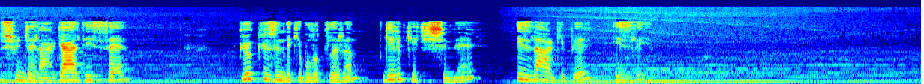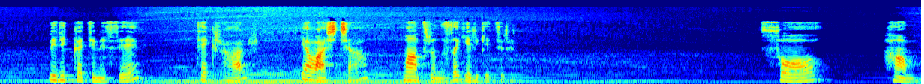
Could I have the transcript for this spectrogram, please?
düşünceler geldiyse gökyüzündeki bulutların gelip geçişini izler gibi izleyin. Ve dikkatinizi tekrar yavaşça mantranıza geri getirin. So ham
